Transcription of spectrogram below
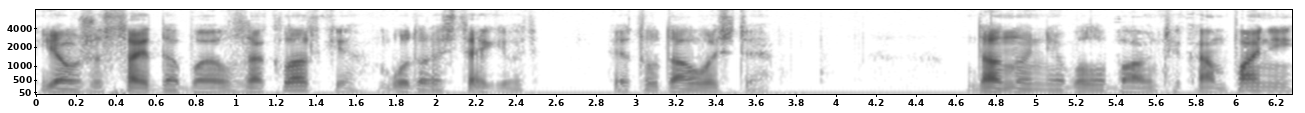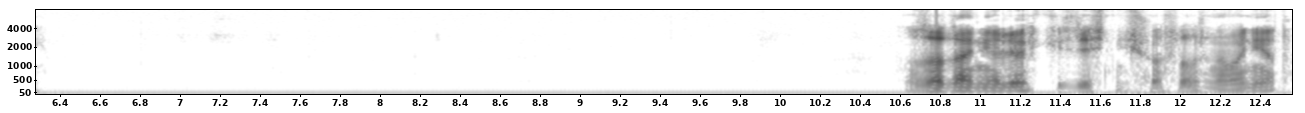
Я уже сайт добавил в закладки, буду растягивать это удовольствие. Давно не было баунти компаний. Задание легкие, здесь ничего сложного нет.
